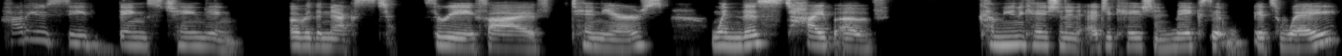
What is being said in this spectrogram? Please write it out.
How do you see things changing over the next three, five, ten years when this type of communication and education makes it its way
